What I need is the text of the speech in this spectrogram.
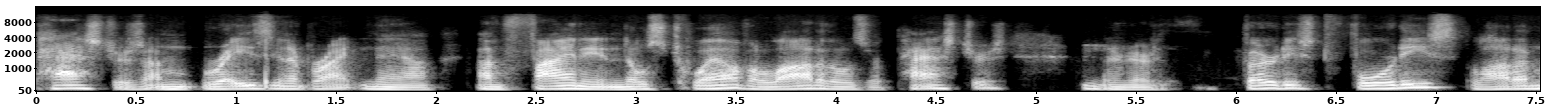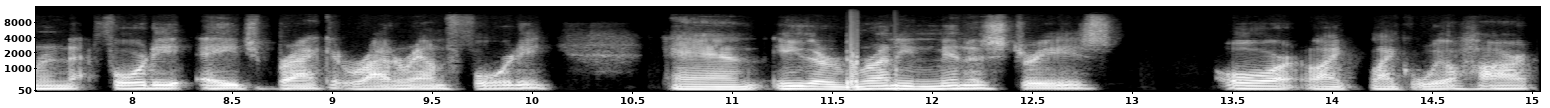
pastors I'm raising up right now, I'm finding those 12, a lot of those are pastors mm-hmm. in their 30s, 40s. A lot of them are in that 40 age bracket, right around 40 and either running ministries or like like Will Hart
